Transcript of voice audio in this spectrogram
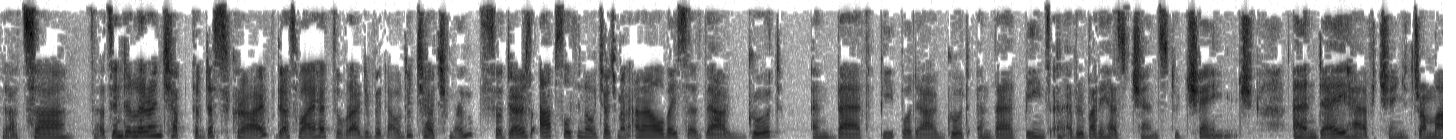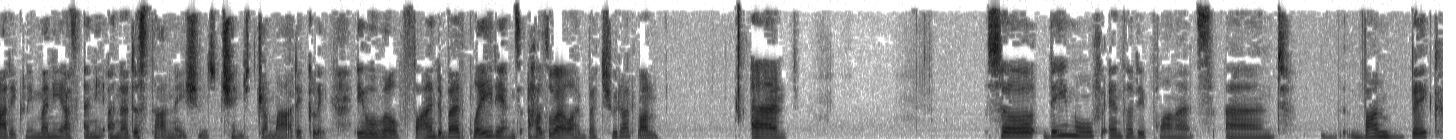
that's uh, that's in the Lyran chapter described. That's why I had to write it without a judgment. So there's absolutely no judgment. And I always say there are good and bad people. There are good and bad beings, and everybody has chance to change. And they have changed dramatically. Many as any another star nations changed dramatically. You will find the bad Pleiadians as well. I bet you that one. And so they move into the planets and one big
